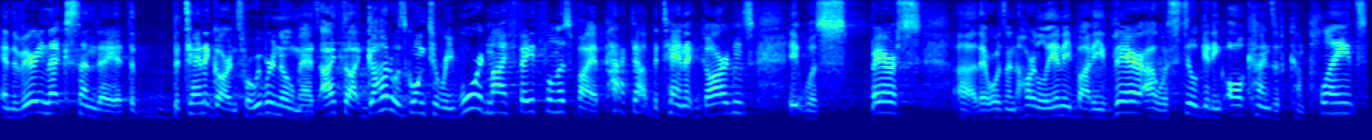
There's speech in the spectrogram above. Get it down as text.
And the very next Sunday at the Botanic Gardens, where we were nomads, I thought God was going to reward my faithfulness by a packed out Botanic Gardens. It was sparse. Uh, there wasn't hardly anybody there. I was still getting all kinds of complaints.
